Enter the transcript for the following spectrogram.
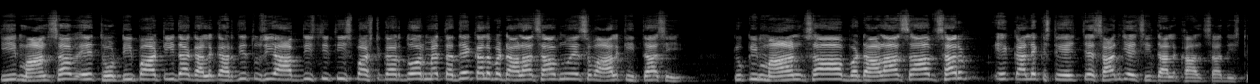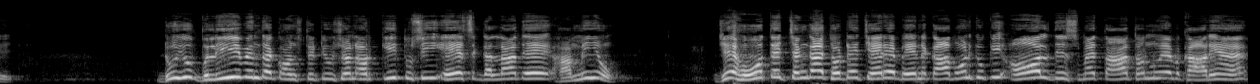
ਕਿ ਮਾਨ ਸਾਹਿਬ, ਇਹ ਤੁਹਾਡੀ ਪਾਰਟੀ ਦਾ ਗੱਲ ਕਰਦੀ ਤੁਸੀਂ ਆਪ ਦੀ ਸਥਿਤੀ ਸਪਸ਼ਟ ਕਰ ਦਿਓ ਔਰ ਮੈਂ ਤਦੇ ਕੱਲ ਵਡਾਲਾ ਸਾਹਿਬ ਨੂੰ ਇਹ ਸਵਾਲ ਕੀਤਾ ਸੀ, ਕਿਉਂਕਿ ਮਾਨ ਸਾਹਿਬ, ਵਡਾਲਾ ਸਾਹਿਬ ਸਰ ਇਹ ਕੱਲ ਇੱਕ ਸਟੇਜ ਤੇ ਸਾਂਝੇ ਸੀ, ਦਲ ਖਾਲਸਾ ਦੀ stage do you believe in the constitution ਔਰ ਕੀ ਤੁਸੀਂ ਇਸ ਗੱਲਾਂ ਦੇ ਹਾਮੀ ਹੋ? ਜੇ ਹੋ ਤੇ ਚੰਗਾ ਤੁਹਾਡੇ ਚਿਹਰੇ ਬੇਨਕਾਬ ਹੋਣ, ਕਿਉਂਕਿ ਆਲ ਦਿਸ ਮੈਂ ਤਾਂ ਤੁਹਾਨੂੰ ਇਹ ਵਿਖਾ ਰਿਹਾ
